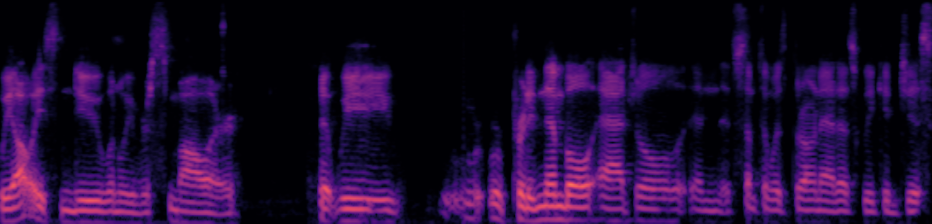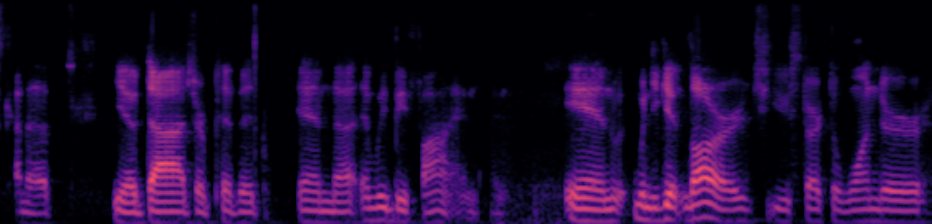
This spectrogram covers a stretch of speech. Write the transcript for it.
We always knew when we were smaller that we were pretty nimble agile and if something was thrown at us we could just kind of you know dodge or pivot and uh, and we'd be fine. And when you get large you start to wonder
